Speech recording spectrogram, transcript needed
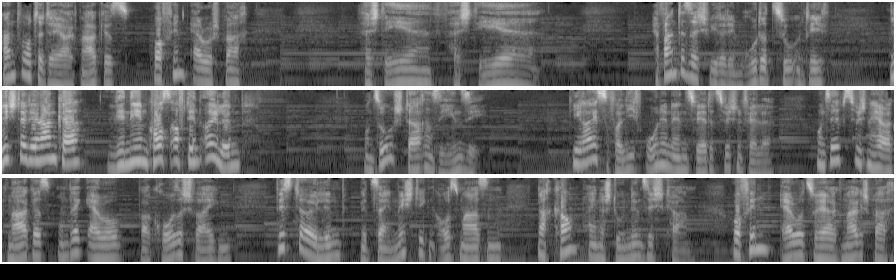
antwortete Herr Marcus, woraufhin Arrow sprach, Verstehe, verstehe. Er wandte sich wieder dem Ruder zu und rief, Lichte den Anker, wir nehmen Kurs auf den Olymp. Und so stachen sie in See. Die Reise verlief ohne nennenswerte Zwischenfälle, und selbst zwischen Herak Marcus und Black Arrow war großes Schweigen, bis der Olymp mit seinen mächtigen Ausmaßen nach kaum einer Stunde in Sicht kam, woraufhin Arrow zu Herak Marcus sprach,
